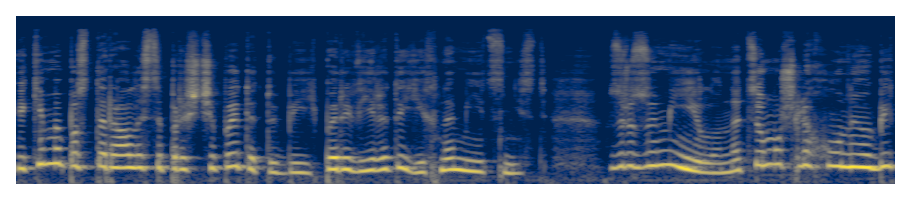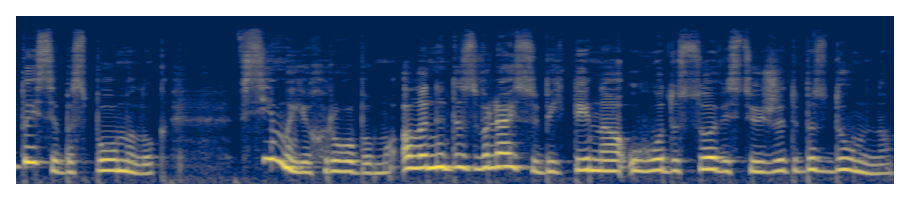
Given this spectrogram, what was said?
які ми постаралися прищепити тобі й перевірити їх на міцність. Зрозуміло, на цьому шляху не обійтися без помилок. Всі ми їх робимо, але не дозволяй собі йти на угоду совістю і жити бездумно.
